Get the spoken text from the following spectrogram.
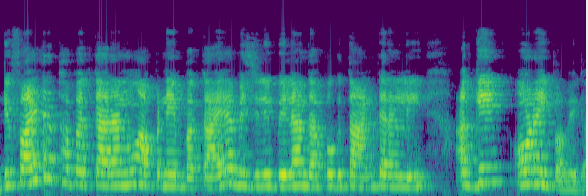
ਡਿਫਾਲਟਰ ਖਪਤਕਾਰਾਂ ਨੂੰ ਆਪਣੇ ਬਕਾਇਆ ਬਿਜਲੀ ਬਿੱਲਾਂ ਦਾ ਭੁਗਤਾਨ ਕਰਨ ਲਈ ਅੱਗੇ ਆਉਣਾ ਹੀ ਪਵੇਗਾ।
